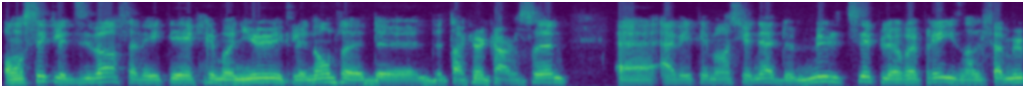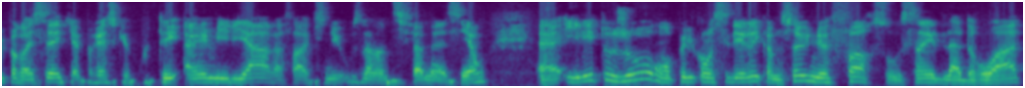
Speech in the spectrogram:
On sait que le divorce avait été acrimonieux et que le nom de, Tucker Carlson euh, avait été mentionné à de multiples reprises dans le fameux procès qui a presque coûté un milliard à Fox News en diffamation. Euh, il est toujours, on peut le considérer comme ça, une force au sein de la droite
